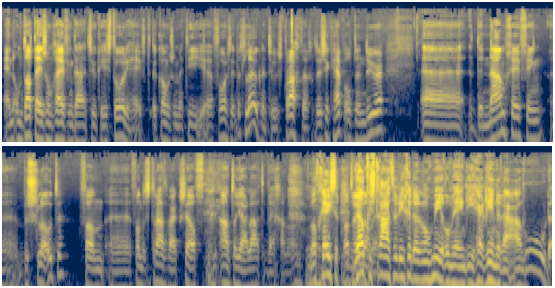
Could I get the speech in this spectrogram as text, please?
En omdat deze omgeving daar natuurlijk een historie heeft, komen ze met die eh, voorstellen. Dat is leuk natuurlijk, is prachtig. Dus ik heb op den duur eh, de naamgeving besloten van, eh, van de straat waar ik zelf een aantal jaar later ben gaan wonen. Wat geestig. Wat Welke straten liggen er nog meer omheen die herinneren aan? Oeh, da-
